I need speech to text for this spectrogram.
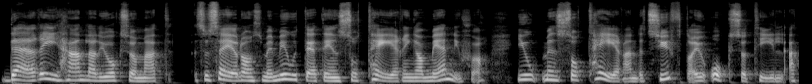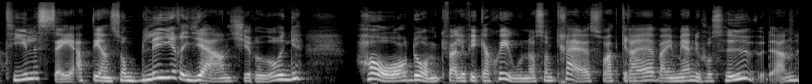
Där i handlar det ju också om att så säger de som är emot det att det är en sortering av människor. Jo, men sorterandet syftar ju också till att tillse att den som blir hjärnkirurg har de kvalifikationer som krävs för att gräva i människors huvuden.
